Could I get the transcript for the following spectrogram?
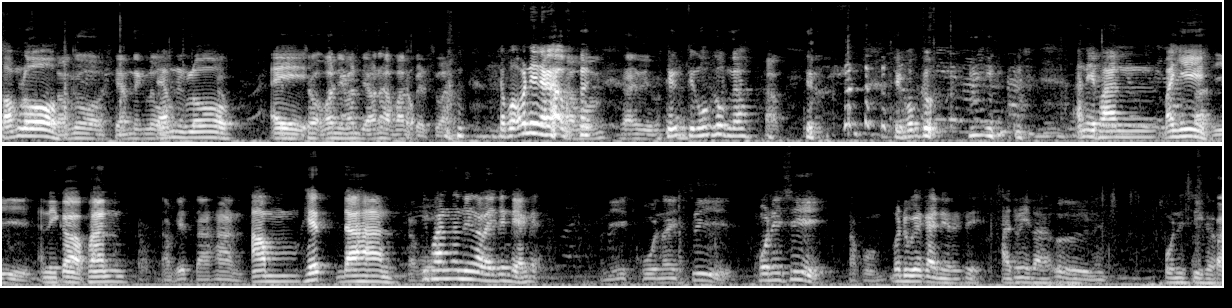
สองโลสองโลแถมหนึ่งโลแถมหนึ่งโลไอ้โชว์วันนี้วันเดียวนะครับวันเปิดสวนเฉพาะวันนี้นะครับครับผมใช่สิถึงถึงหกทุ่มนะครับถึงหกทุ่มอันนี้พันบาฮีที่อันนี้ก็พันอัมเอสตาฮาน อัมเฮดดาฮานครับผม อีกพันอันนึงอะไรแดงๆเนี่ยอันนี้คูไนซี่โพนิซี่ครับผมมาดูใกล้ๆเนี่ยหน่อยสิถ่ายตรงนี้ตาเออเนี่ยโพนิซี่ครับ ไป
